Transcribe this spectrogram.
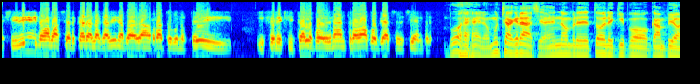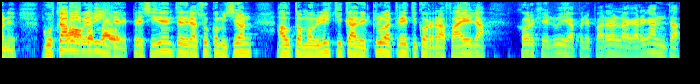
recibir y nos vamos a acercar a la cabina para hablar un rato con usted y, y felicitarlo por el gran trabajo que hacen siempre. Bueno, muchas gracias en nombre de todo el equipo campeones. Gustavo No, Belinde, presidente de la subcomisión automovilística del Club Atlético Rafaela. Jorge Luis, a preparar la garganta.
